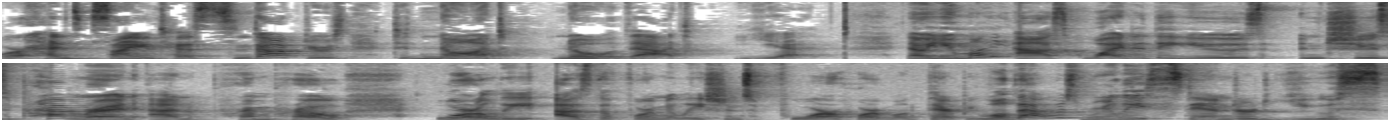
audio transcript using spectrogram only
or hence scientists and doctors, did not know that yet. Now you might ask, why did they use and choose Premarin and Prempro orally as the formulations for hormone therapy? Well, that was really standard use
